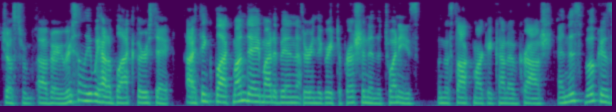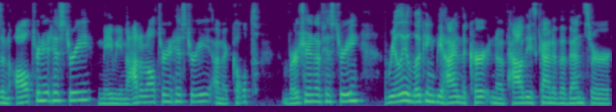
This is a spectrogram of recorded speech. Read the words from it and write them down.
just from, uh, very recently, we had a Black Thursday. I think Black Monday might have been during the Great Depression in the 20s when the stock market kind of crashed. And this book is an alternate history, maybe not an alternate history, an occult version of history, really looking behind the curtain of how these kind of events are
